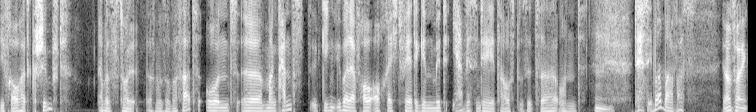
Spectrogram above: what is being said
Die Frau hat geschimpft, aber es ist toll, dass man sowas hat und äh, man kann es gegenüber der Frau auch rechtfertigen mit, ja, wir sind ja jetzt Hausbesitzer und da ist immer mal was. Ja, und vor allem,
